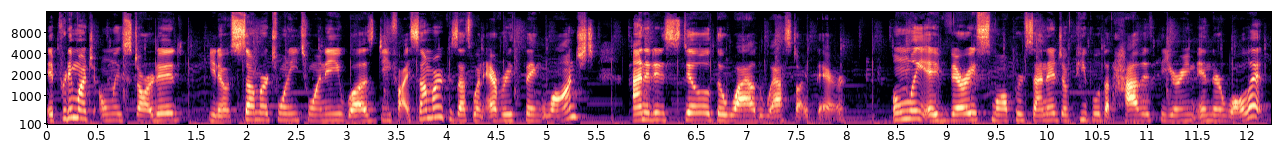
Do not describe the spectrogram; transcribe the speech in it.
It pretty much only started, you know, summer 2020 was DeFi summer because that's when everything launched and it is still the wild west out there. Only a very small percentage of people that have Ethereum in their wallet,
